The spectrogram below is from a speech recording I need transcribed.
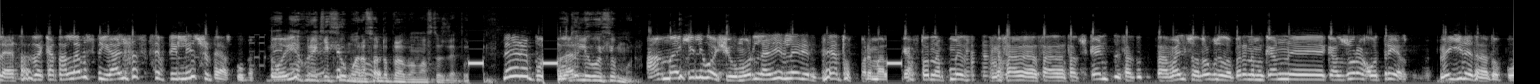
λες. Θα καταλάβεις τι άλλοι θα σε ξεφτυλίσουν, ας πούμε. Δεν έχουν και χιούμορ, αυτό το πρόβλημα με αυτούς δεν Ναι, ρε, που. λίγο χιούμορ άμα έχει λίγο χιούμορ, δηλαδή λέει δεν το πάρει μαλάκα. Αυτό να πούμε θα, θα, θα, θα τους κάνει, θα, θα βάλει τους ανθρώπους εδώ πέρα να μην κάνουν καζούρα χωτρία, Δεν γίνεται να το πω.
